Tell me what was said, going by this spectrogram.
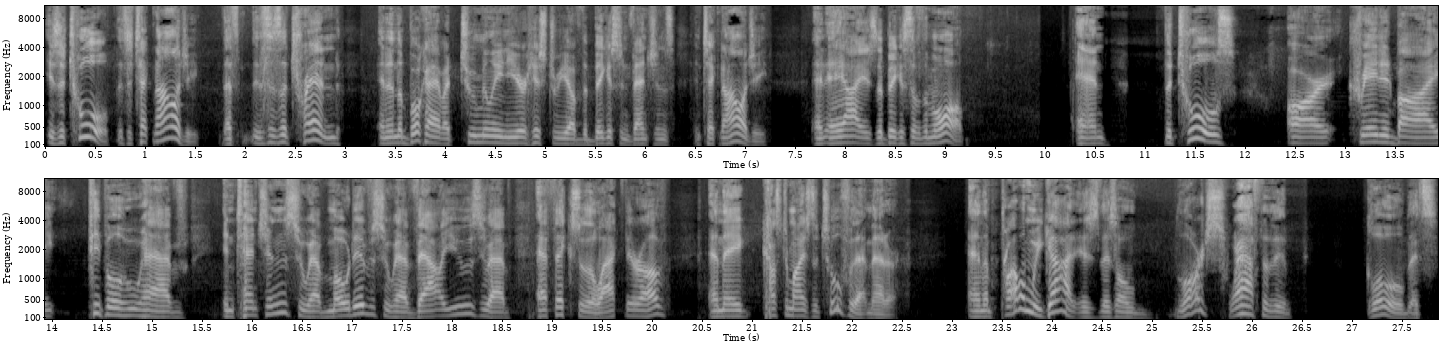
is a tool. It's a technology. That's, this is a trend. And in the book, I have a two million year history of the biggest inventions in technology. And AI is the biggest of them all. And the tools are created by people who have intentions, who have motives, who have values, who have ethics or the lack thereof, and they customize the tool for that matter. And the problem we got is there's a large swath of the globe that's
